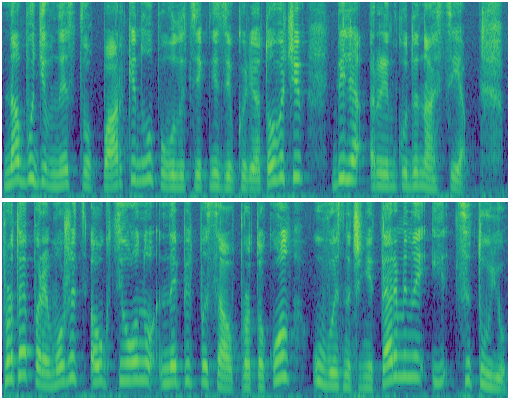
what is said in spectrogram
на будівництво паркінгу по вулиці князів Коріатовичів біля ринку Династія. Проте переможець аукціону не підписав протокол у визначені терміни і цитую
